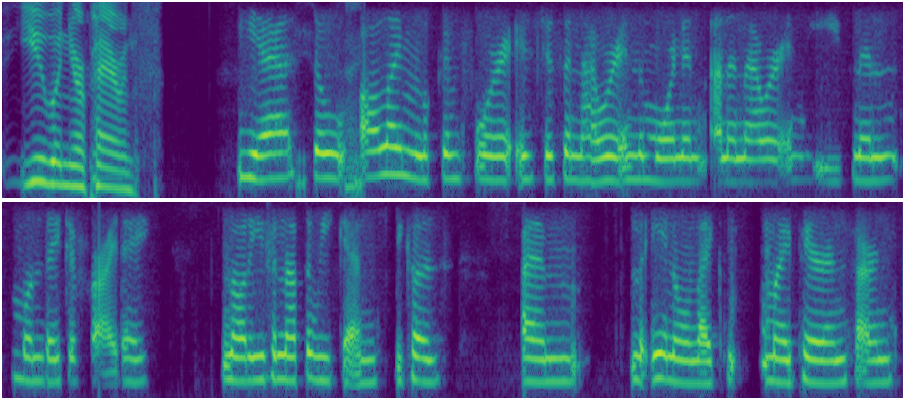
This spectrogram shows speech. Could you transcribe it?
you and your parents. Yeah, so all I'm looking for is just an hour in the morning and an hour in the evening, Monday to Friday, not even at the weekends because, um, you know, like my parents aren't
